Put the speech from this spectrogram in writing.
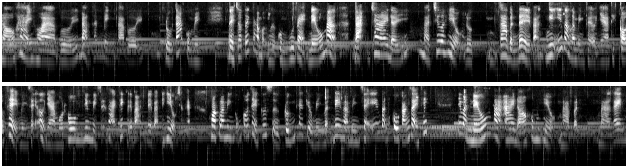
nó hài hòa với bản thân mình và với đối tác của mình để cho tất cả mọi người cùng vui vẻ. Nếu mà bạn trai đấy mà chưa hiểu được ừ, ra vấn đề và nghĩ rằng là mình phải ở nhà thì có thể mình sẽ ở nhà một hôm nhưng mình sẽ giải thích với bạn để bạn hiểu chẳng hạn. Hoặc là mình cũng có thể cư xử cứng theo kiểu mình vẫn đi và mình sẽ vẫn cố gắng giải thích. Nhưng mà nếu mà ai đó không hiểu mà vẫn mà ghen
